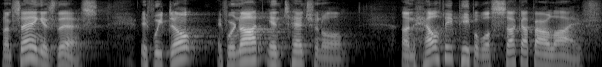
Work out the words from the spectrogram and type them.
What I'm saying is this if we don't, if we're not intentional, unhealthy people will suck up our life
